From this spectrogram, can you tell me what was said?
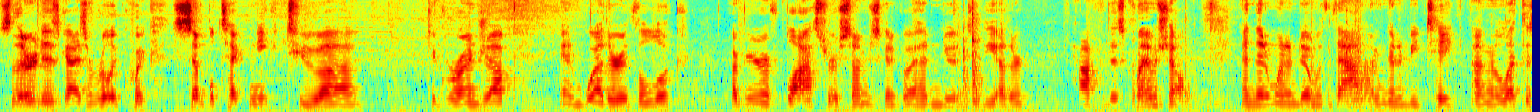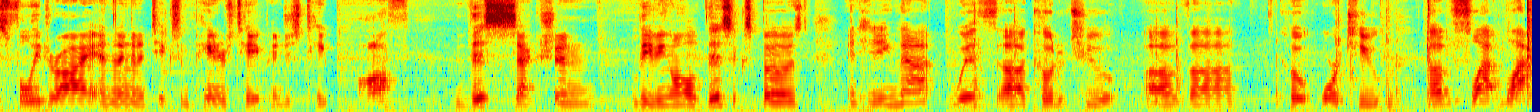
So there it is guys, a really quick, simple technique to, uh, to grunge up and weather the look of your Nerf blaster. So I'm just gonna go ahead and do it to the other half of this clamshell. And then when I'm done with that, I'm gonna be take, I'm gonna let this fully dry and then I'm gonna take some painter's tape and just tape off this section, leaving all of this exposed and hitting that with uh, coat or two of, uh, coat or two of flat black.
